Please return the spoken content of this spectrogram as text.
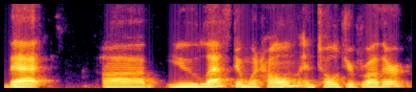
that uh, you left and went home and told your brother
